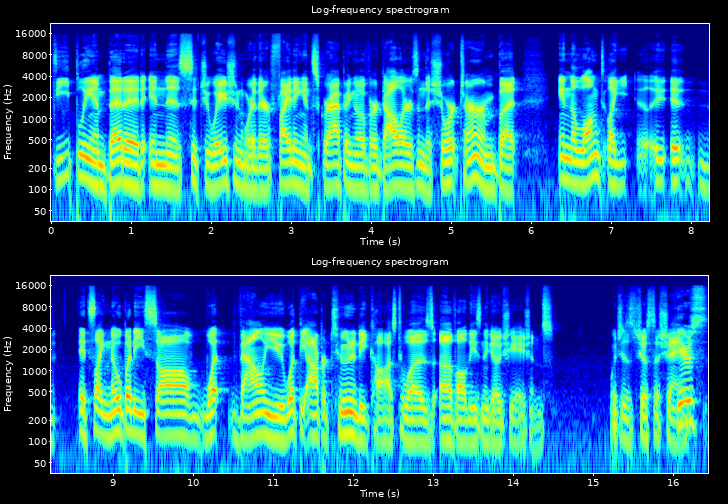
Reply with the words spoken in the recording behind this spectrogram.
deeply embedded in this situation where they're fighting and scrapping over dollars in the short term, but in the long, t- like it, it's like nobody saw what value, what the opportunity cost was of all these negotiations, which is just a shame. Here's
